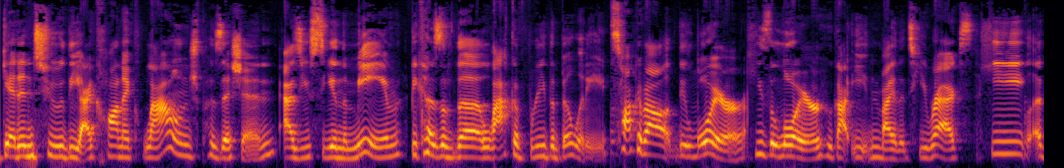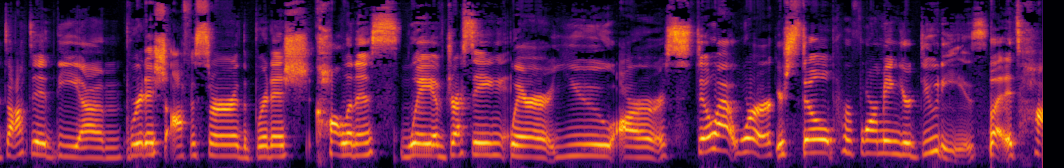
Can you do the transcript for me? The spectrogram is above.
get into the iconic lounge position, as you see in the meme, because of the lack of breathability. Let's talk about the lawyer. He's the lawyer who got eaten by the T Rex. He adopted the um, British officer, the British colonist way of dressing, where you are still at work, you're still performing your duties, but it's hot,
